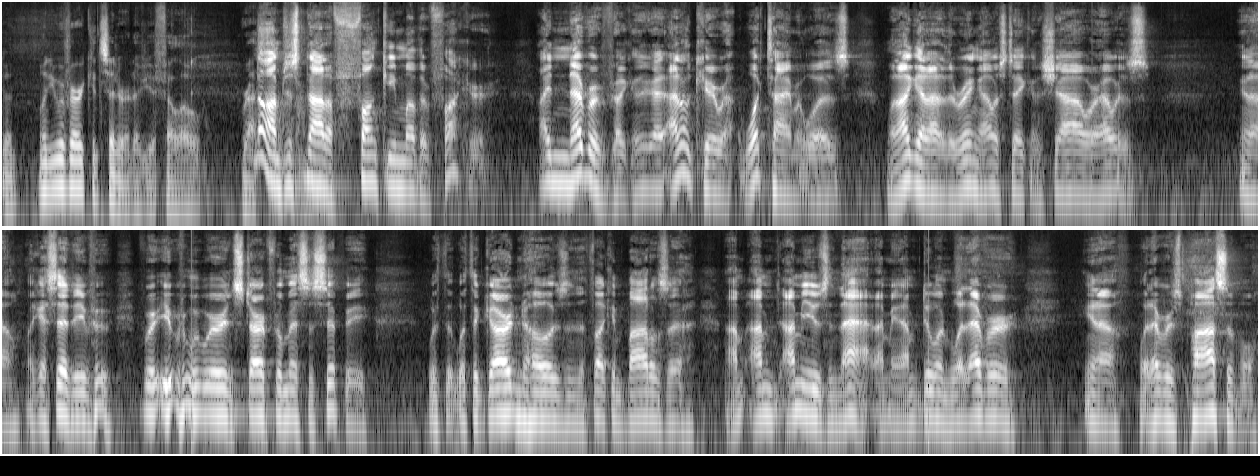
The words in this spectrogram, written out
Good. Well, you were very considerate of your fellow wrestlers. No, I'm just not a funky motherfucker. I never. I- I don't care what time it was. When I got out of the ring, I was taking a shower. I was, you know, like I said, we were in Starkville, Mississippi, with the, with the garden hose and the fucking bottles. Of, I'm I'm I'm using that. I mean, I'm doing whatever, you know, whatever's possible.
